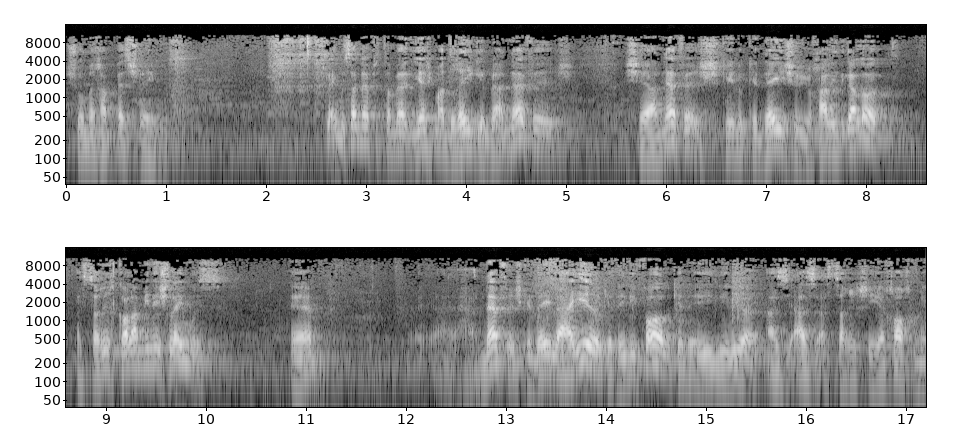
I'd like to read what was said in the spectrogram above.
שהוא מחפש שלימוס. שלימוס הנפש, זאת אומרת, יש מדרגה בנפש, שהנפש, כאילו, כדי שהוא יוכל להתגלות, אז צריך כל המיני שלימוס. הנפש כדי להעיר, כדי לפעול, כדי להיות, אז, אז, אז צריך שיהיה חוכמה,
